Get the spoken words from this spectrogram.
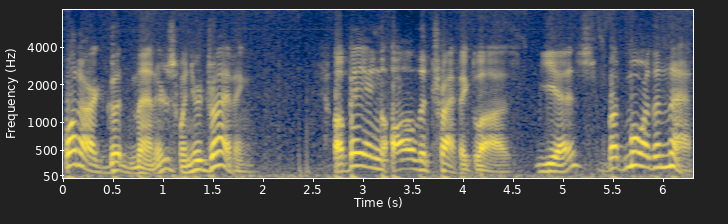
What are good manners when you're driving? Obeying all the traffic laws. Yes, but more than that.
